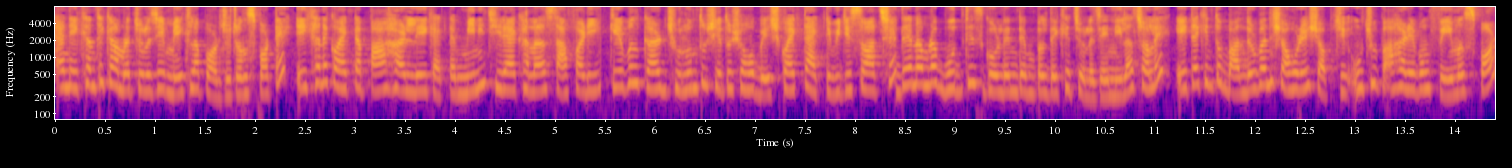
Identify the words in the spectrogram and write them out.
অ্যান্ড এখান থেকে আমরা চলে যাই মেঘলা পর্যটন স্পটে এখানে কয়েকটা পাহাড় লেক একটা মিনি চিড়িয়াখানা সাফারি কেবল কার ঝুলন্ত সেতু সহ বেশ কয়েকটা অ্যাক্টিভিটিসও আছে। দেন আমরা বুদ্ধিস্ট গোল্ডেন টেম্পল দেখে চলে যাই নীলাচলে। এটা কিন্তু বান্দরবান শহরের সবচেয়ে উঁচু পাহাড় এবং ফেমাস স্পট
